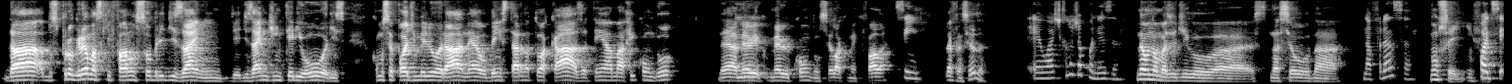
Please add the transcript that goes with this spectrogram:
da, dos programas que falam sobre design, design de interiores, como você pode melhorar né, o bem-estar na tua casa. Tem a Marie Kondo, né, a hum. Mary, Mary Kondo, sei lá como é que fala. Sim. Ela é francesa? Eu acho que ela é japonesa. Não, não, mas eu digo, uh, nasceu na. Na França? Não sei. Enfim. Pode ser,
